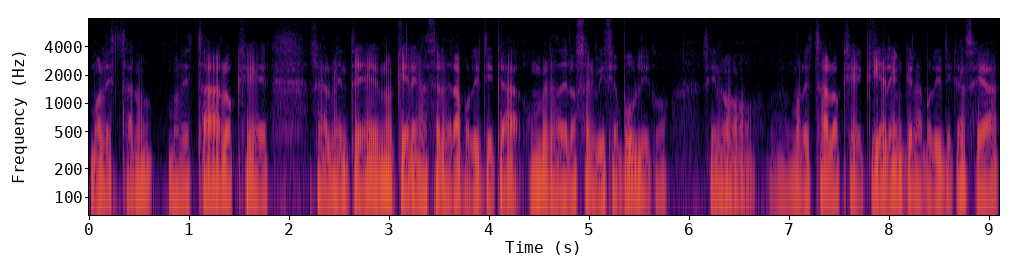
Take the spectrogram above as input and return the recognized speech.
molesta, ¿no? Molesta a los que realmente no quieren hacer de la política un verdadero servicio público sino molesta a los que quieren que la política sea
